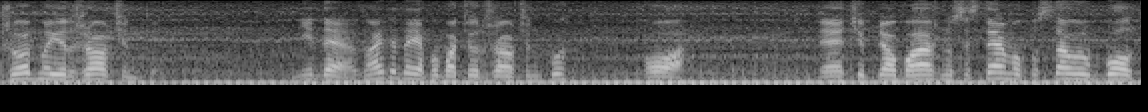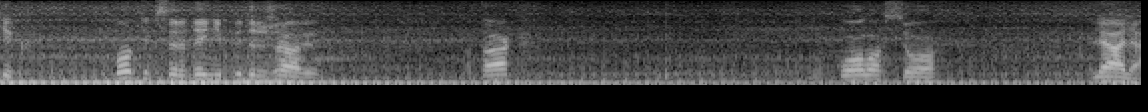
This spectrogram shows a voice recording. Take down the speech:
Жодної ржавчинки. Ніде. Знаєте, де я побачив ржавчинку? О! Я чіпляв багажну систему, поставив болтик. Болтик всередині підржавів. А так. Довкола все. Ляля.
